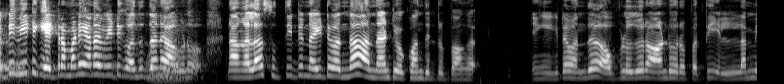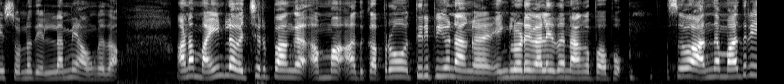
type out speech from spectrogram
எப்படி வீட்டுக்கு எட்டரை மணி ஆனா வீட்டுக்கு வந்து தானே ஆகணும். நாங்கெல்லாம் சுத்திட்டு நைட்டு வந்தா அந்த ஆண்டி உட்காந்துட்டு இருப்பாங்க. எங்ககிட்ட வந்து அவ்வளோ தூரம் ஆண்டவரை பத்தி எல்லாமே சொன்னது எல்லாமே அவங்க தான் ஆனா மைண்ட்ல வச்சிருப்பாங்க. அம்மா அதுக்கப்புறம் திருப்பியும் நாங்க எங்களோட வேலையை தான் நாங்க பார்ப்போம். ஸோ அந்த மாதிரி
